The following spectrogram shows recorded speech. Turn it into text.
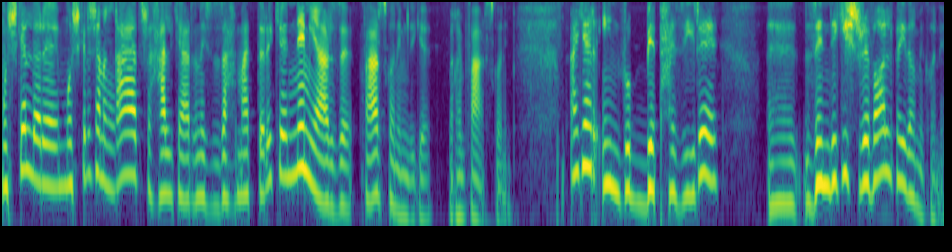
مشکل داره مشکلش هم انقدر حل کردنش زحمت داره که نمیارزه. فرض کنیم دیگه می‌خوایم فرض کنیم. اگر این رو بپذیره زندگیش روال پیدا می‌کنه.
